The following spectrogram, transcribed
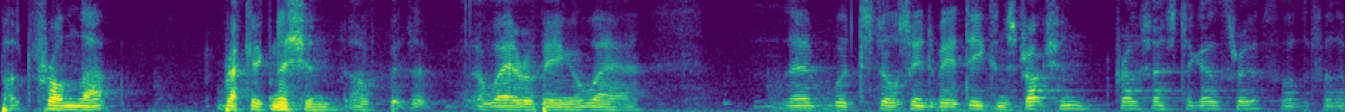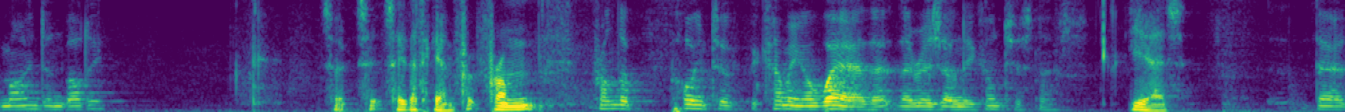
But from that recognition of aware of being aware, there would still seem to be a deconstruction process to go through for the, for the mind and body. So, say that again. From from the point of becoming aware that there is only consciousness. Yes. There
